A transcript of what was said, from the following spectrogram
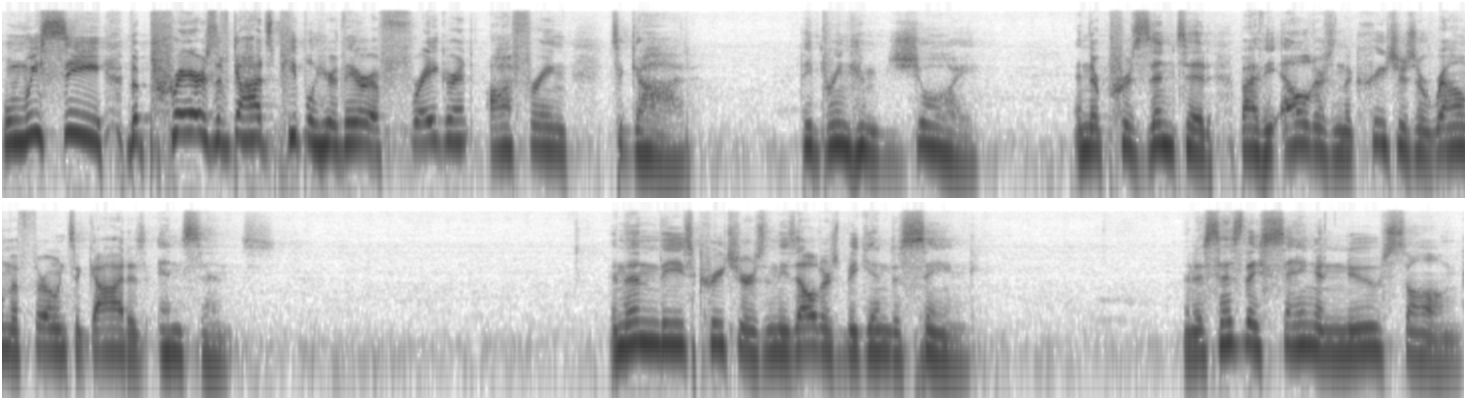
When we see the prayers of God's people here, they are a fragrant offering to God. They bring Him joy. And they're presented by the elders and the creatures around the throne to God as incense. And then these creatures and these elders begin to sing. And it says they sang a new song.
